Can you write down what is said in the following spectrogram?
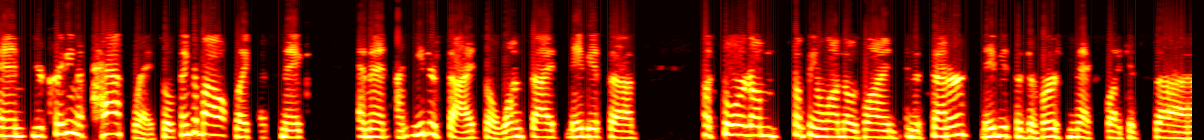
And you're creating a pathway. So think about like a snake and then on either side, so one side, maybe it's a, a sorghum, something along those lines. In the center, maybe it's a diverse mix, like it's, uh,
